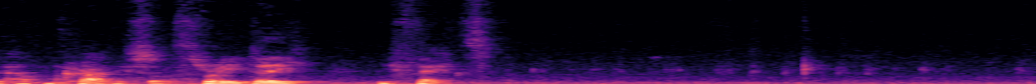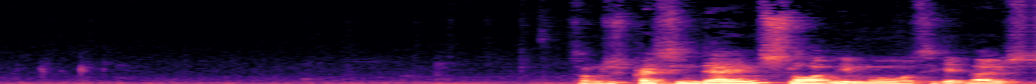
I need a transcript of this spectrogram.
of help them create this sort of 3D effect. So I'm just pressing down slightly more to get those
